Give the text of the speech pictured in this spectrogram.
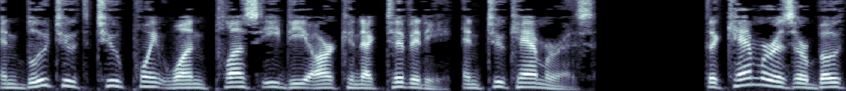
and Bluetooth 2.1 plus EDR connectivity, and two cameras. The cameras are both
